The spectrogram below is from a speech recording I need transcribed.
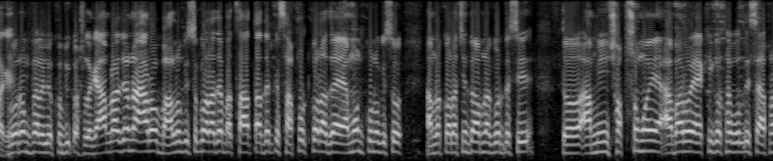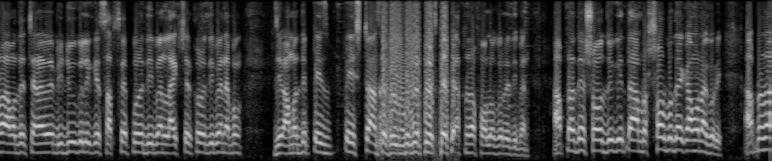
লাগে। গরমকালে খুবই কষ্ট লাগে। আমরা যেন আরও ভালো কিছু করা যায় বা তাদেরকে সাপোর্ট করা যায় এমন কোনো কিছু আমরা করার চিন্তা ভাবনা করতেছি। তো আমি সব সময় আবারও একই কথা বলতেছি, আপনারা আমাদের চ্যানেলের ভিডিওগুলিকে সাবস্ক্রাইব করে দিবেন লাইক শেয়ার করে দিবেন এবং যে আমাদের পেজ পেজটা আছে ফেসবুকের পেজটাকে আপনারা ফলো করে দিবেন। আপনাদের সহযোগিতা আমরা সর্বদাই কামনা করি। আপনারা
